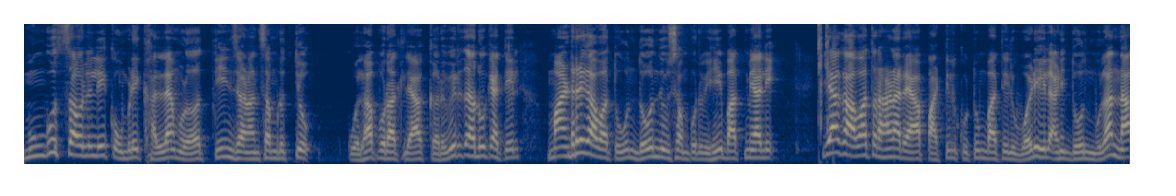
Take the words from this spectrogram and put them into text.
मुंगूस चावलेली कोंबडी खाल्ल्यामुळं तीन जणांचा मृत्यू. कोल्हापुरातल्या करवीर तालुक्यातील मांढरे गावातून दोन दिवसांपूर्वी ही बातमी आली. या गावात राहणाऱ्या पाटील कुटुंबातील वडील आणि दोन मुलांना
